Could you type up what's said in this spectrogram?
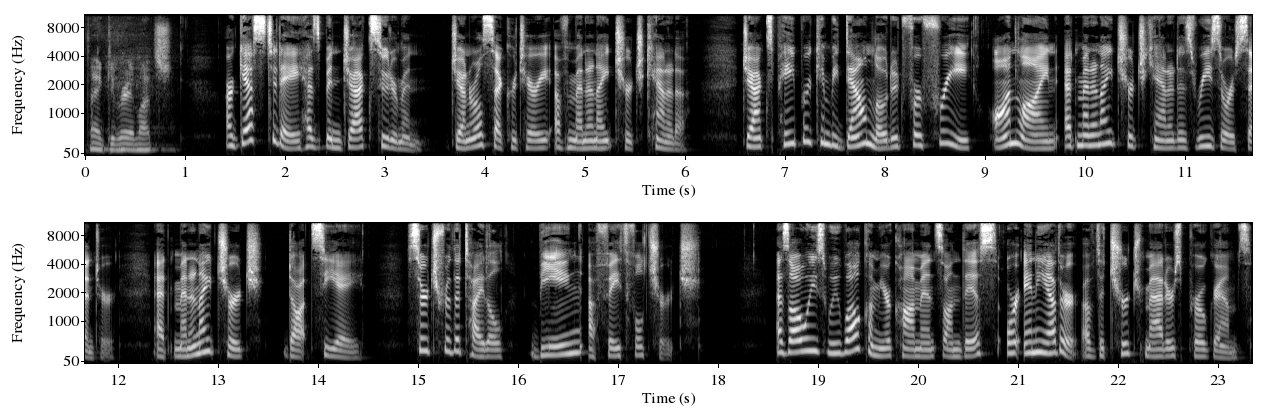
Thank you very much. Our guest today has been Jack Suderman, General Secretary of Mennonite Church Canada. Jack's paper can be downloaded for free online at Mennonite Church Canada's Resource Centre at mennonitechurch.ca. Search for the title Being a Faithful Church. As always, we welcome your comments on this or any other of the Church Matters programs.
